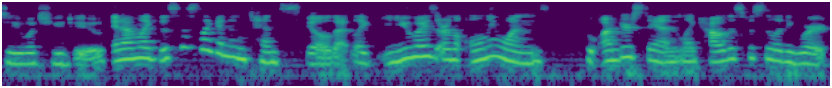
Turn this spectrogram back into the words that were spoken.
do what you do. And I'm like, this is like an intense skill that like you guys are the only ones who understand like how this facility worked.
